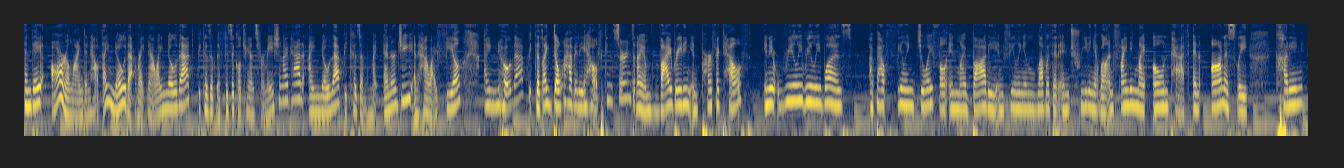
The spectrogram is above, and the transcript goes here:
and they are aligned in health. I know that right now. I know that because of the physical transformation I've had. I know that because of my energy and how I feel. I know that because I don't have any health concerns and I am vibrating in perfect health. And it really, really was about feeling joyful in my body and feeling in love with it and treating it well and finding my own path and honestly cutting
